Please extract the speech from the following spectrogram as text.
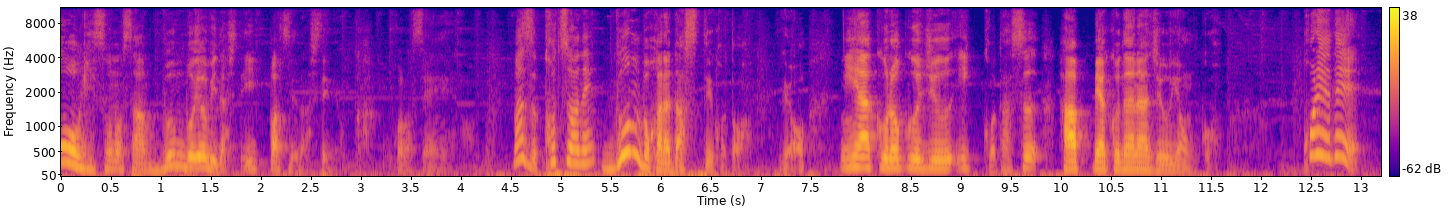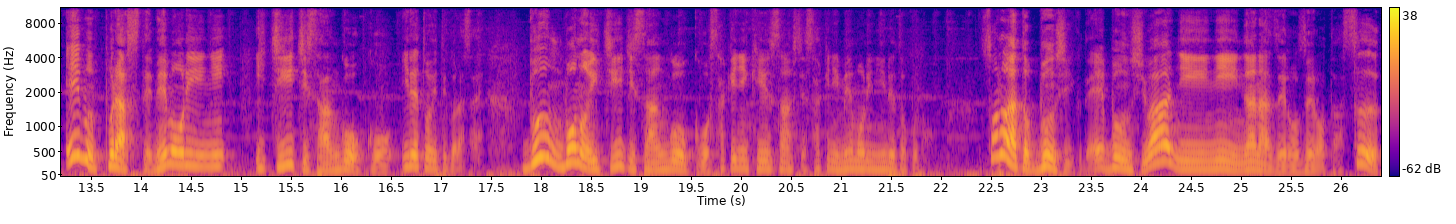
奥義その3分母呼び出して一発で出してみようか。この1000円を。まずコツはね分母から出すっていうこと。いくよ。261個足す874個。これで M プラスでメモリーに1135個を入れといてください。分母の1135個を先に計算して先にメモリーに入れとくの。その後分子いくで。分子は22700足す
